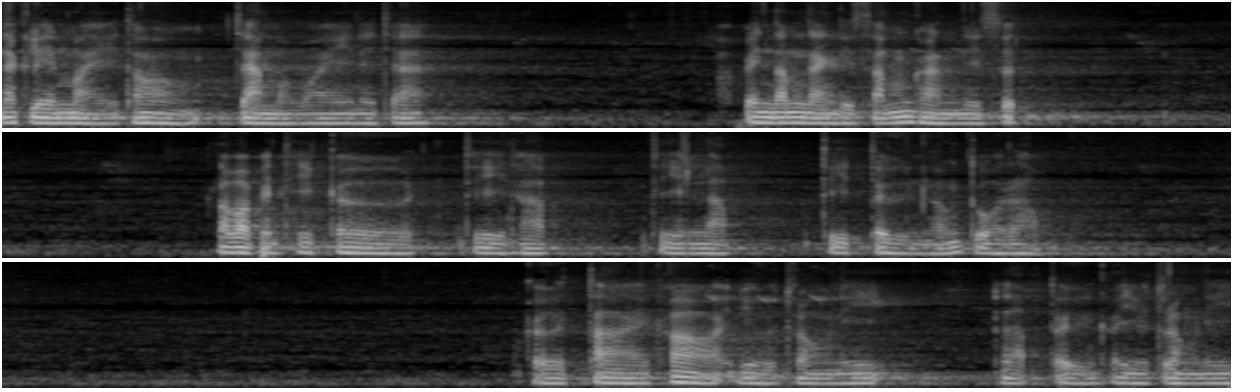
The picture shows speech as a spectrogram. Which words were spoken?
นักเรียนใหม่ต้องจำเอาไว้นะจ๊ะ เป็นตำแหน่งที่สำคัญที่สุดเราว่าเป็นที่เกิดที่ดับ ที่หลับที่ตื่นของตัวเรา เกิดตายก็อยู่ตรงนี้ หลับตื่นก็อยู่ตรงนี้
